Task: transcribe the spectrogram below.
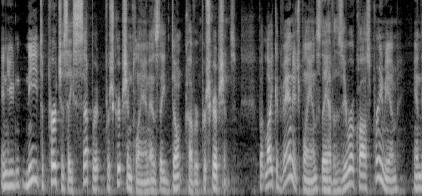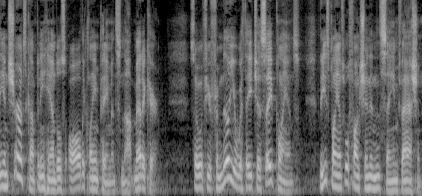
And you need to purchase a separate prescription plan as they don't cover prescriptions. But like Advantage plans, they have a zero cost premium, and the insurance company handles all the claim payments, not Medicare. So if you're familiar with HSA plans, these plans will function in the same fashion.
